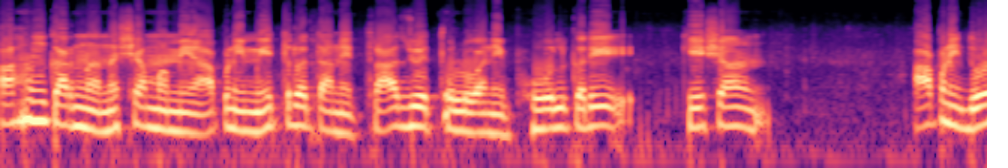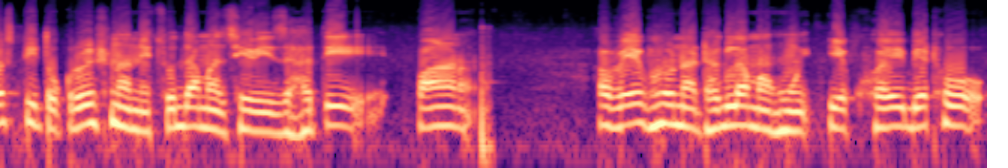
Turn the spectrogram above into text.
અહંકારના નશામાં મેં આપણી મિત્રતાને ત્રાજવે તોલવાની ભૂલ કરી, કિશન. આપણી દોસ્તી તો કૃષ્ણ અને સુદામા જેવી જ હતી, પણ વૈભવના ઢગલામાં હું એ ખોઈ બેઠો.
